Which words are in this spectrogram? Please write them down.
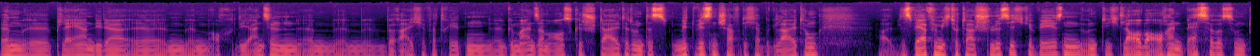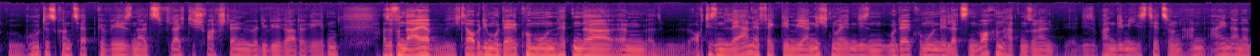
ähm, äh, Playern, die da ähm, ähm auch die einzelnen ähm, ähm, Bereiche vertreten, äh, gemeinsam ausgestaltet und das mit wissenschaftlicher Begleitung. Das wäre für mich total schlüssig gewesen und ich glaube auch ein besseres und gutes Konzept gewesen als vielleicht die Schwachstellen, über die wir gerade reden. Also von daher, ich glaube, die Modellkommunen hätten da ähm, also auch diesen Lerneffekt, den wir ja nicht nur in diesen Modellkommunen die letzten Wochen hatten, sondern diese Pandemie ist jetzt so ein, ein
